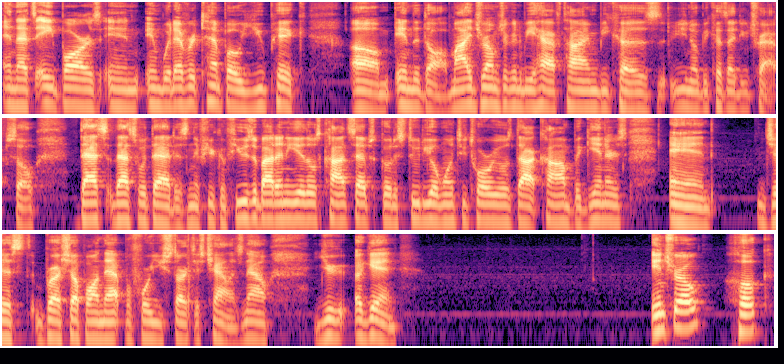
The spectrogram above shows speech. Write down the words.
and that's eight bars in in whatever tempo you pick um, in the DAW. My drums are going to be halftime because you know because I do trap. So that's that's what that is. And if you're confused about any of those concepts, go to studio1tutorials.com beginners and just brush up on that before you start this challenge. Now, you again intro, hook,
